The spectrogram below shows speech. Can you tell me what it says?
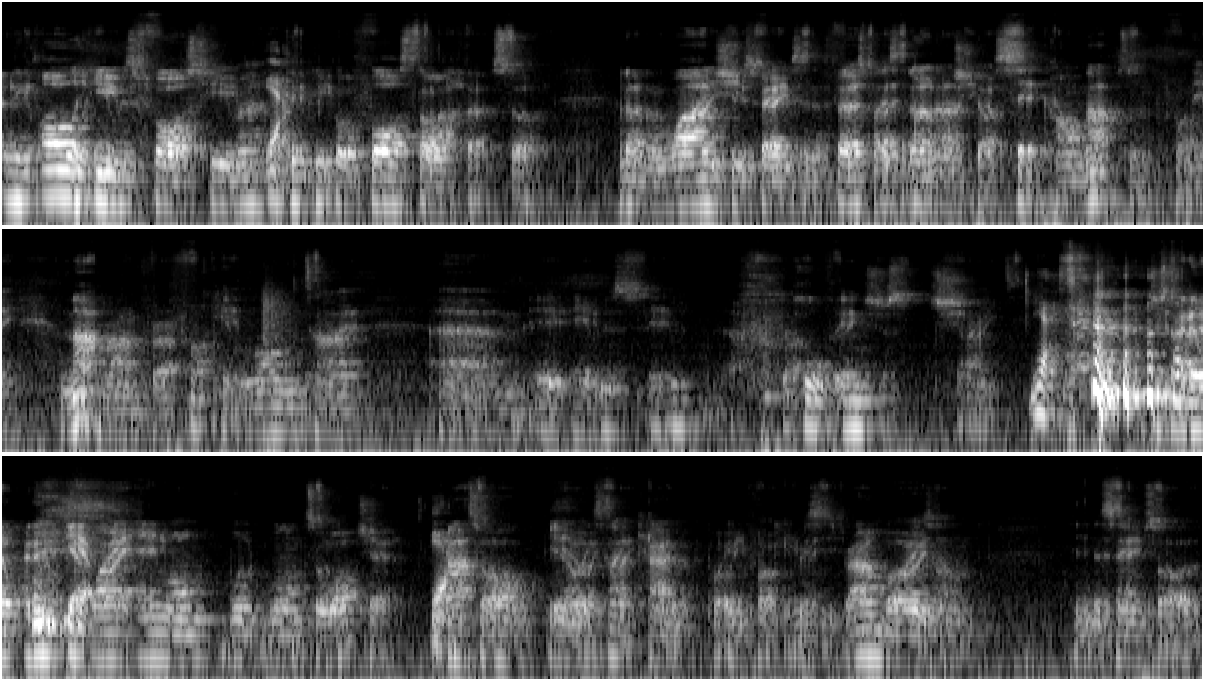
I think all the humour's forced humour. Yeah. I think people are forced to laugh at stuff. I don't know why she was famous in the first place. I don't know how she got a sitcom. That wasn't funny. And that ran for a fucking long time. Um, it, it was it was the whole thing's just shite. Yes. Just I don't I don't get why anyone would want to watch it yeah. at all. You know, it's like kind of putting fucking Mrs. Brown Boys on in the same sort of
